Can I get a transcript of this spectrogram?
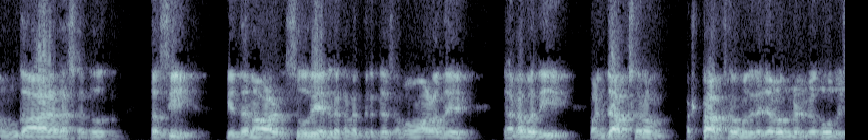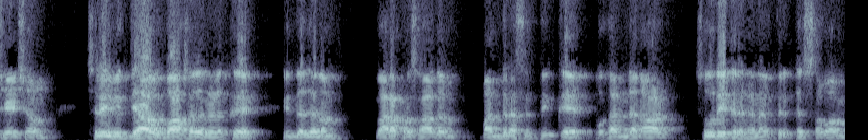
அங்காரக சதுர்த்தசி இந்த நாள் சூரிய கிரகணத்திற்கு சமமானது. கணபதி பஞ்சாட்சரம் அஷ்டாட்சரம் முதலிய ஜபங்கள் மிகவும் விசேஷம். ஸ்ரீ வித்யா உபாசகர்களுக்கு இந்த தினம் வரப்பிரசாதம். மந்திர சித்திக்கு உகந்த நாள். சூரிய கிரகணத்திற்கு சமம்.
